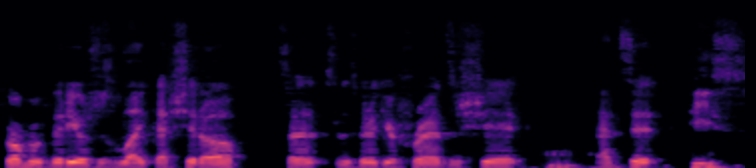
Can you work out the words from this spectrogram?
For more videos, just like that shit up. Send, send this video to your friends and shit. That's it. Peace.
